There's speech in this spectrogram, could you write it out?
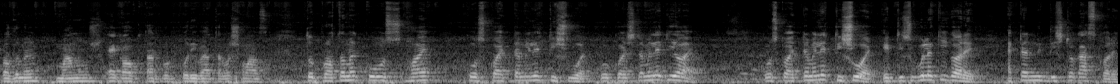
প্রথমে মানুষ, একক, তারপর পরিবার, তারপর সমাজ। তো প্রথমে কোষ হয়, কোষ কয়েকটা মিলে টিস্যু হয়। কয়েকটা মিলে কি হয়? কোষ কয়েকটা মিলে টিস্যু হয়। এই টিস্যুগুলো কি করে? একটা নির্দিষ্ট কাজ করে।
